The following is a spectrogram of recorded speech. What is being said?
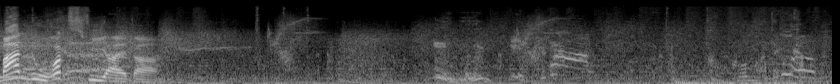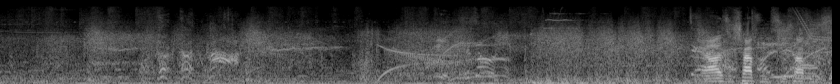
Mann, du Rotzvieh, Alter. Ja, sie schaffen es, sie schaffen es.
